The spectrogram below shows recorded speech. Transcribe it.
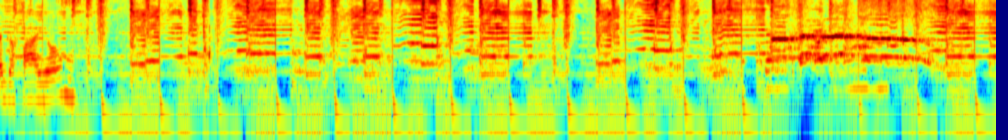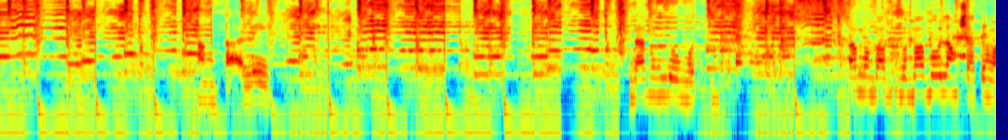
Tagapayong. Ang Taal Lake. Daming lumot. Ah, mabab- mababaw lang siya, Timo.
